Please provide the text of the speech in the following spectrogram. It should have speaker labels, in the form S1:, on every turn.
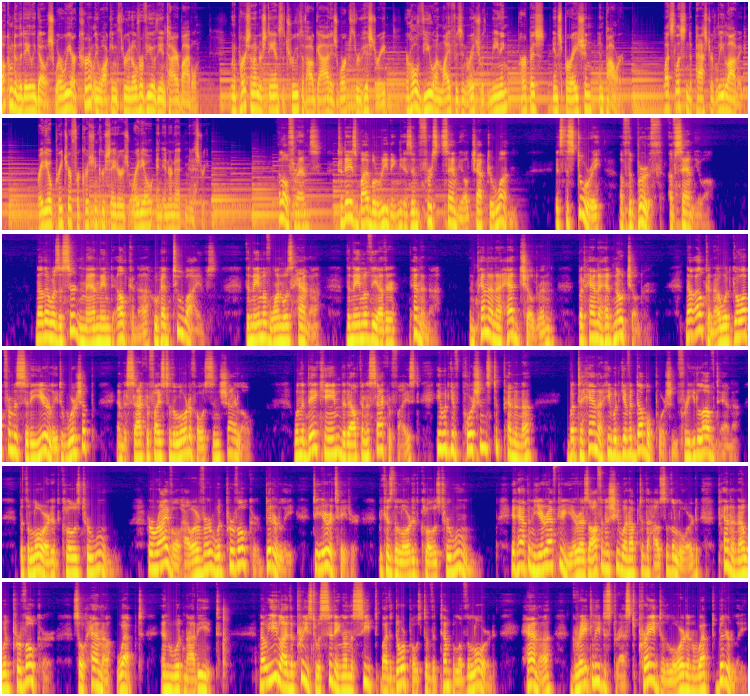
S1: Welcome to the Daily Dose, where we are currently walking through an overview of the entire Bible. When a person understands the truth of how God has worked through history, their whole view on life is enriched with meaning, purpose, inspiration, and power. Let's listen to Pastor Lee Laaveg, radio preacher for Christian Crusaders Radio and Internet Ministry.
S2: Hello, friends. Today's Bible reading is in 1 Samuel chapter 1. It's the story of the birth of Samuel. Now there was a certain man named Elkanah who had two wives. The name of one was Hannah, the name of the other Peninnah. And Peninnah had children, but Hannah had no children. Now Elkanah would go up from his city yearly to worship and to sacrifice to the Lord of hosts in Shiloh. When the day came that Elkanah sacrificed, he would give portions to Peninnah, but to Hannah he would give a double portion, for he loved Hannah. But the Lord had closed her womb. Her rival, however, would provoke her bitterly to irritate her, because the Lord had closed her womb. It happened year after year, as often as she went up to the house of the Lord, Peninnah would provoke her. So Hannah wept and would not eat. Now Eli the priest was sitting on the seat by the doorpost of the temple of the Lord. Hannah, greatly distressed, prayed to the Lord and wept bitterly.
